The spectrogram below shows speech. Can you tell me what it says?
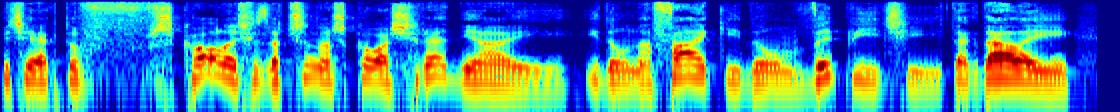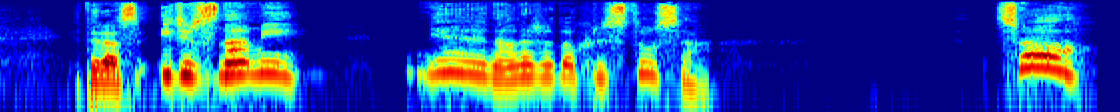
wiecie, jak to w szkole się zaczyna szkoła średnia i idą na fajki, idą wypić i tak dalej. I teraz idziesz z nami? Nie, należę do Chrystusa. Co?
